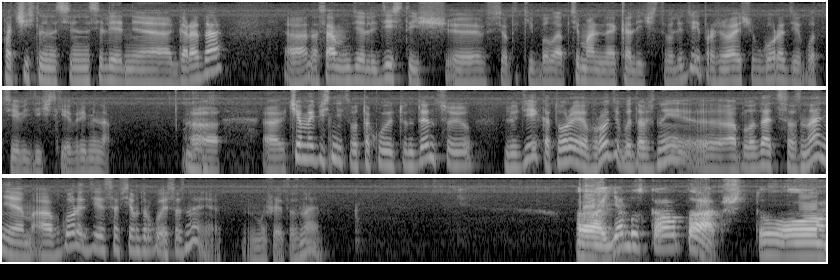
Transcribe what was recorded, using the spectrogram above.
по численности населения города. Э, на самом деле 10 тысяч э, все-таки было оптимальное количество людей, проживающих в городе вот те ведические времена. Mm -hmm. э, чем объяснить вот такую тенденцию людей, которые вроде бы должны э, обладать сознанием, а в городе совсем другое сознание. Мы же это знаем. А, я бы сказал так, что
